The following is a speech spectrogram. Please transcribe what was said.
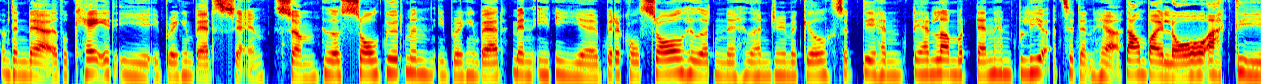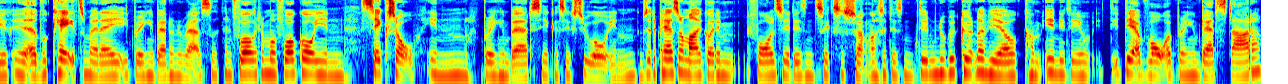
om den der advokat i, i Breaking Bad-serien, som hedder Saul Goodman i Breaking Bad, men i, i uh, Better Call Saul hedder, den, uh, hedder han Jimmy McGill, så det, han, det handler om, hvordan han bliver til den her down by law-agtige øh, advokat, som han er i Breaking Bad-universet. Den, for, den må foregå i en seks år inden Breaking Bad, cirka 6-7 år inden. Så det passer meget godt i, i forhold til, at det er sådan seks sæsoner, så det er sådan, det, nu begynder vi at komme ind i det, det der, hvor Breaking Bad starter.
